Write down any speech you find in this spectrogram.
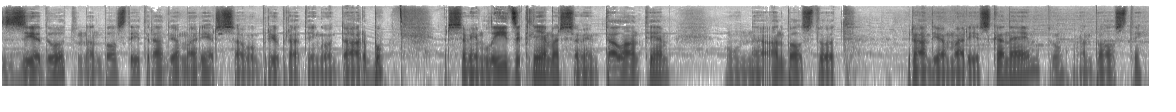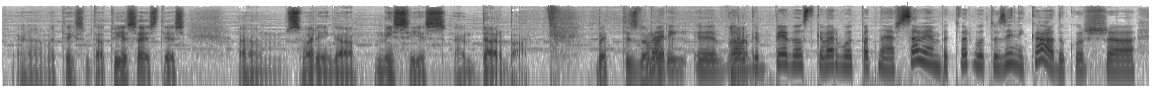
ziedot un atbalstīt Radio Mariju ar savu brīvprātīgo darbu, ar saviem līdzekļiem, ar saviem talantiem un atbalstot Radio Marija skanējumu, tu atbalsti vai, teiksim tā, tu iesaisties um, svarīgā misijas darbā. Bet es domāju, arī uh, vēl jā. gribu piebilst, ka varbūt pat ne ar saviem, bet varbūt tu zini kādu, kurš uh,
